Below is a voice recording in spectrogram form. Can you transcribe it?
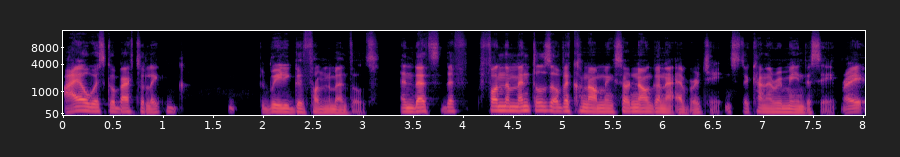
i always go back to like really good fundamentals and that's the fundamentals of economics are not going to ever change they kind of remain the same right?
